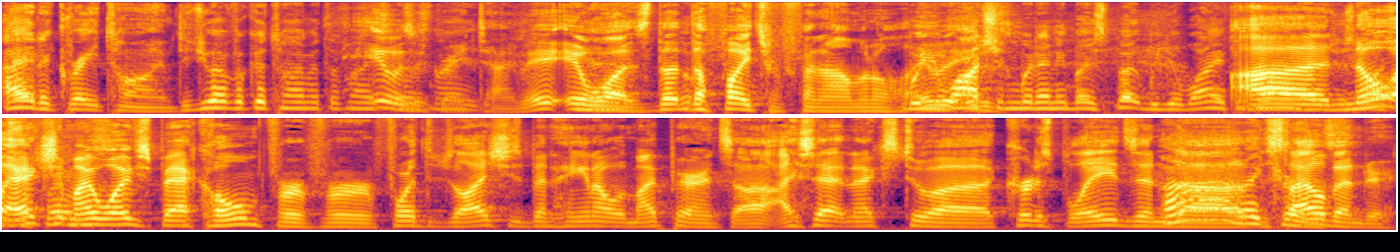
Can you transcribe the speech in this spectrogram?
I had a great time. Did you have a good time at the fights? It was a great night? time. It, it Yeah. was. The, the fights were phenomenal. Were you it watching was- with anybody? spe- With your wife? Uh, something, or just no, actually, my wife's back home for for Fourth of July. She's been hanging out with my parents. Uh, I sat next to uh, Curtis Blaydes and Ah, uh, like the Style Curtis. Bender.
